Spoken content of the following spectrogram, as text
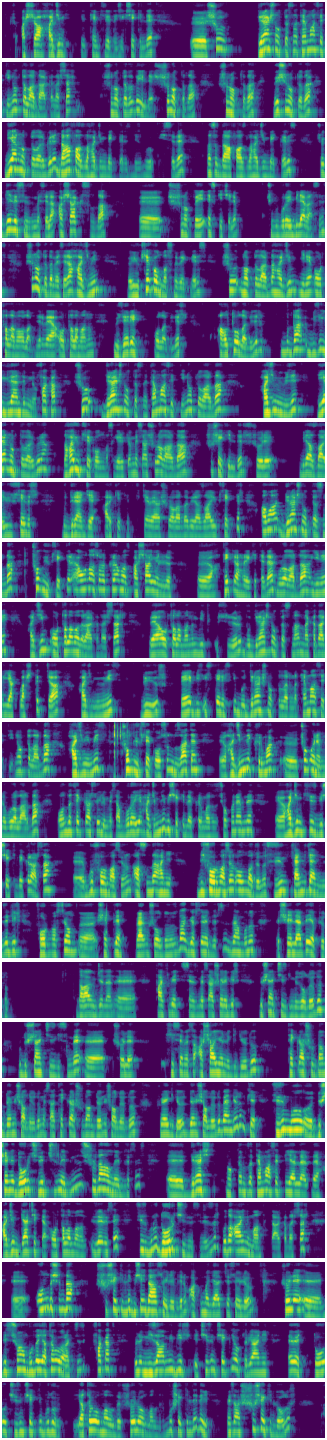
Şu aşağı hacim temsil edecek şekilde e, şu direnç noktasına temas ettiği noktalarda arkadaşlar şu noktada değil de şu noktada, şu noktada ve şu noktada diğer noktalara göre daha fazla hacim bekleriz biz bu hissede. Nasıl daha fazla hacim bekleriz? Şöyle gelirsiniz mesela aşağı kısımda e, şu noktayı es geçelim. Çünkü burayı bilemezsiniz. Şu noktada mesela hacmin e, yüksek olmasını bekleriz. Şu noktalarda hacim yine ortalama olabilir veya ortalamanın üzeri olabilir. Altı olabilir. Burada bizi ilgilendirmiyor. Fakat şu direnç noktasına temas ettiği noktalarda hacmimizin diğer noktalara göre daha yüksek olması gerekiyor. Mesela şuralarda şu şekildir. Şöyle biraz daha yükselir bu dirence hareket ettikçe veya şuralarda biraz daha yüksektir. Ama direnç noktasında çok yüksektir. E, ondan sonra kıramaz aşağı yönlü e, tekrar hareket eder. Buralarda yine hacim ortalamadır arkadaşlar. Veya ortalamanın bir tık üstüdür. Bu direnç noktasına ne kadar yaklaştıkça hacmimiz büyür ve biz isteriz ki bu direnç noktalarına temas ettiği noktalarda hacmimiz çok yüksek olsun. Zaten e, hacimli kırmak e, çok önemli buralarda. Onu da tekrar söyleyeyim. Mesela burayı hacimli bir şekilde kırması çok önemli. E, hacimsiz bir şekilde kırarsa e, bu formasyonun aslında hani bir formasyon olmadığını, sizin kendi kendinize bir formasyon e, şekli vermiş olduğunuzu da gösterebilirsiniz. Ben bunu e, şeylerde yapıyordum. Daha önceden e, takip ettiyseniz mesela şöyle bir düşen çizgimiz oluyordu. Bu düşen çizgisinde e, şöyle hisse mesela aşağı yönlü gidiyordu. Tekrar şuradan dönüş alıyordu. Mesela tekrar şuradan dönüş alıyordu. Şuraya gidiyordu. Dönüş alıyordu. Ben diyordum ki sizin bu e, düşeni doğru çizip çizmediğinizi şuradan anlayabilirsiniz. E, direnç noktanıza temas ettiği yerlerde hacim gerçekten ortalamanın üzeri ise siz bunu doğru çizmişsinizdir. Bu da aynı mantıkta arkadaşlar. E, onun dışında şu şekilde bir şey daha söyleyebilirim. Aklıma geldikçe söylüyorum. Şöyle e, biz şu an burada yatay olarak çizdik fakat böyle nizami bir e, çizim şekli yoktur. Yani evet doğru çizim şekli budur. Yatay olmalıdır, şöyle olmalıdır. Bu şekilde değil. Mesela şu şekilde olur.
